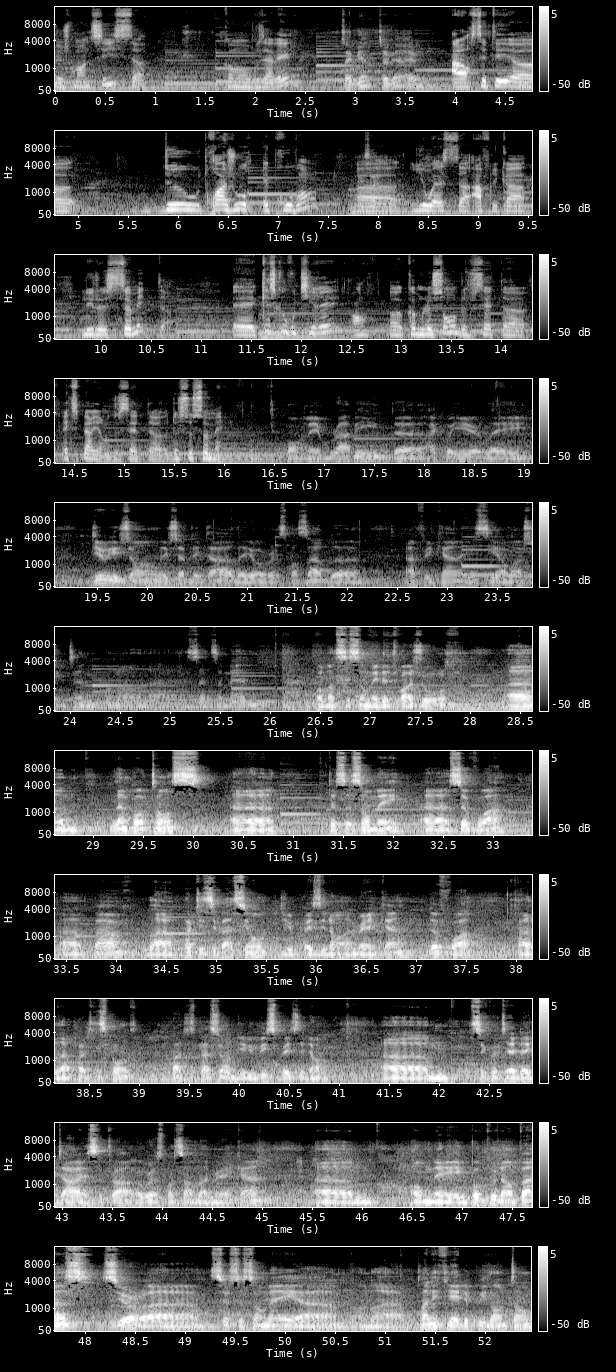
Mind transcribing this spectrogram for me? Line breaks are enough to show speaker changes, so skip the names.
Monsieur Schmancis. Comment vous avez
Très bien, très bien. Et vous?
Alors, c'était euh, deux ou trois jours éprouvants, euh, US Africa Leaders Summit. Qu'est-ce que vous tirez en- euh, comme leçon de cette euh, expérience, de, cette, euh, de ce sommet?
Bon, on est ravis d'accueillir les dirigeants, les chefs d'État, les hauts responsables euh, africains ici à Washington pendant euh, cette semaine, pendant ce sommet de trois jours. Euh, L'importance euh, de ce sommet euh, se voit par la participation du président américain deux fois, par la participa- participation du vice-président, secrétaire d'État, etc., aux responsables américains. On met beaucoup d'emphase sur, sur ce sommet. on l'a planifié depuis longtemps.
